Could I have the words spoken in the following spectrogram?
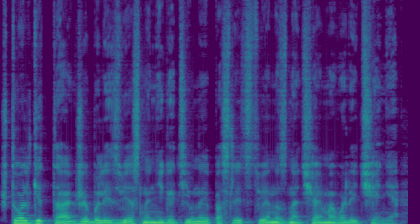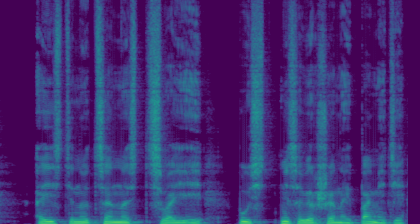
что Ольге также были известны негативные последствия назначаемого лечения, а истинную ценность своей, пусть несовершенной памяти,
